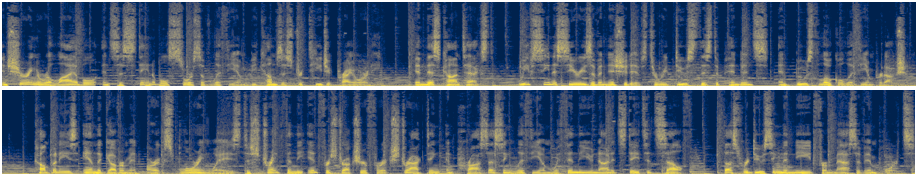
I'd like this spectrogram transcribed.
ensuring a reliable and sustainable source of lithium becomes a strategic priority. In this context, we've seen a series of initiatives to reduce this dependence and boost local lithium production. Companies and the government are exploring ways to strengthen the infrastructure for extracting and processing lithium within the United States itself, thus reducing the need for massive imports.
